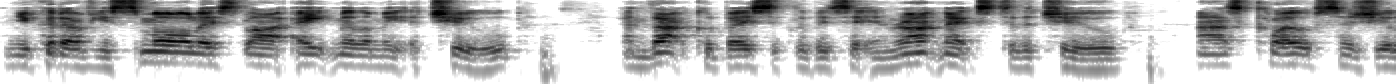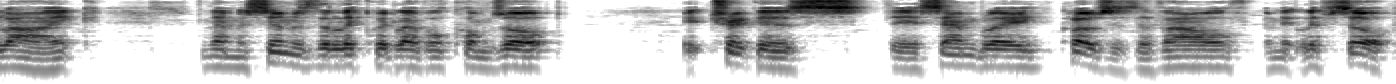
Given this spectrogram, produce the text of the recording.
and you could have your smallest like 8 millimeter tube and that could basically be sitting right next to the tube as close as you like. And then as soon as the liquid level comes up it triggers the assembly closes the valve and it lifts up.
